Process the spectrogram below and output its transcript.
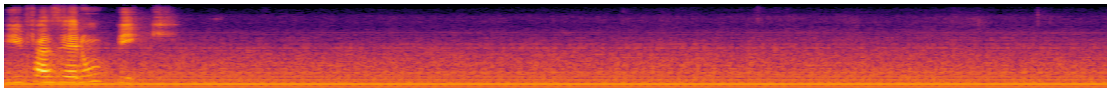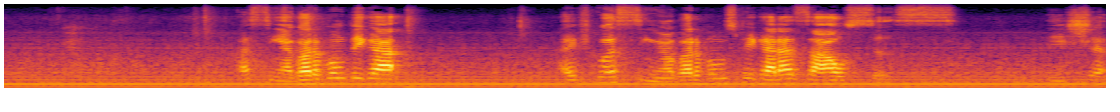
E fazer um pique. Assim, agora vamos pegar... Aí ficou assim, ó. Agora vamos pegar as alças. Deixa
